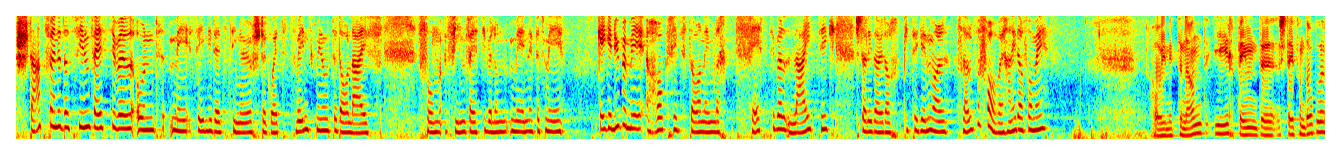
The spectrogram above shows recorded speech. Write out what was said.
stattfindet, das Filmfestival. Und wir sehen jetzt die nächsten gut 20 Minuten hier live vom Filmfestival. Und wir nehmen mehr Gegenüber mir hockt hier nämlich die Festivalleitung. Stelle ich euch doch bitte gerne mal selber vor. Wer habe ich da von mir? Hallo miteinander, ich bin der Stefan Dobler.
